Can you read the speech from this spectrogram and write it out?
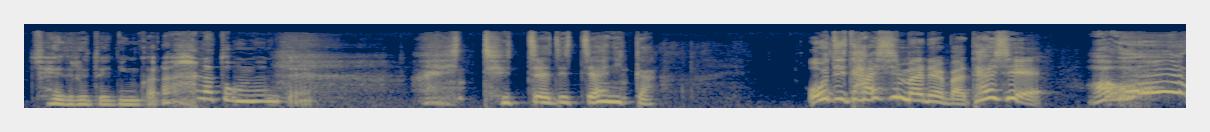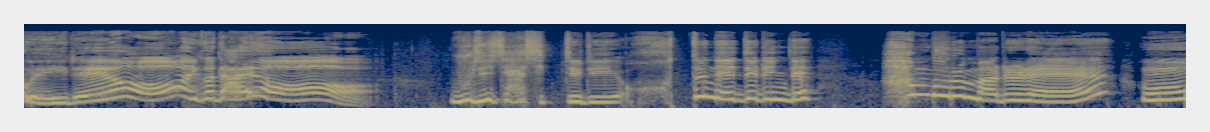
제대로 된 인간은 하나도 없는데. 아이, 듣자 듣자니까. 어디 다시 말해봐, 다시. 아우, 왜 이래요? 이거 나요. 우리 자식들이 어떤 애들인데 함부로 말을 해? 어?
